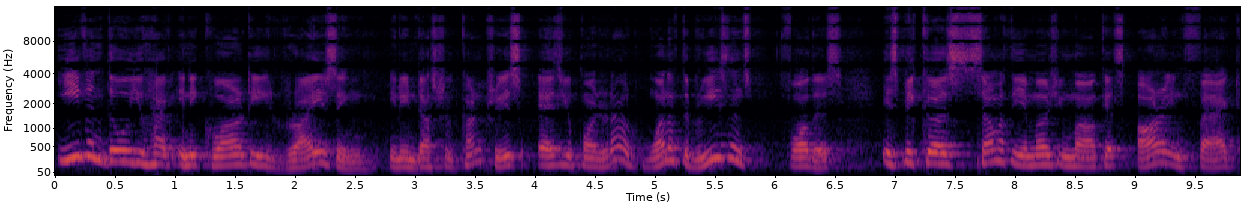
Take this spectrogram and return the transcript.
even though you have inequality rising in industrial countries, as you pointed out, one of the reasons for this is because some of the emerging markets are, in fact,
